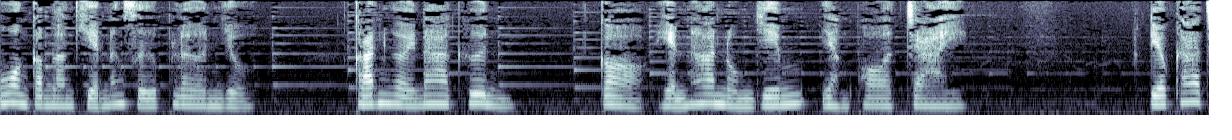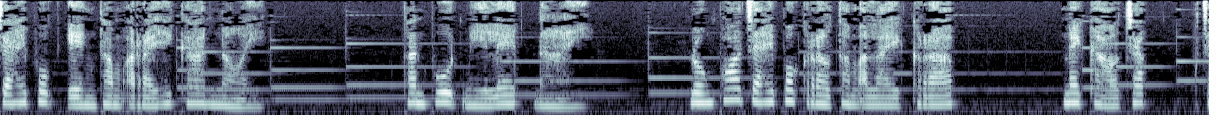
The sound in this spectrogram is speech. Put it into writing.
ม่วงกำลังเขียนหนังสือเพลินอยู่ ครั้นเงยหน้าขึ้น ก็เห็นห้าหนุ่มยิ้มอย่างพอใจ เดี๋ยวข้าจะให้พวกเองทำอะไรให้ข้าหน่อย ท่านพูดมีเล่ห์ในหลวงพ่อจะให้พวกเราทำอะไรครับ ในขาวชักใจ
